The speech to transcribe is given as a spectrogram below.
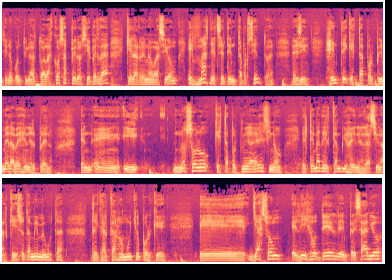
sino continuar todas las cosas, pero sí es verdad que la renovación es más del 70%, ¿eh? es decir, gente que está por primera vez en el pleno, en, y no solo que está por primera vez, sino el tema del cambio generacional, que eso también me gusta recalcarlo mucho porque eh, ya son el hijo del empresario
